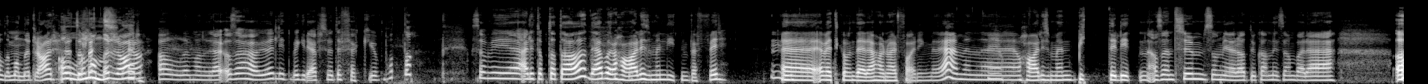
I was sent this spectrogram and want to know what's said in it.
alle monner drar, rett og slett. Alle monner drar. Ja, alle monner drar. Og så har vi jo et lite begrep som heter fuck you pot, da. Som vi er litt opptatt av. Det er bare å ha liksom en liten buffer. Mm. Uh, jeg vet ikke om dere har noe erfaring med det, men uh, ja. å ha liksom en bitte liten Altså en sum som gjør at du kan liksom bare Å,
